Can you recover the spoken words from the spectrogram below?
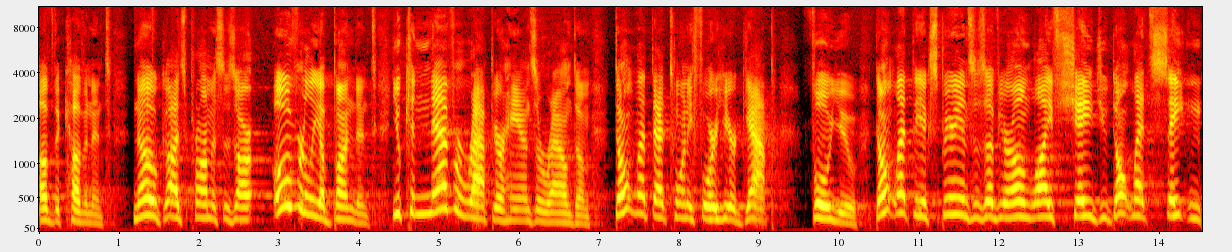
of the covenant. No, God's promises are overly abundant. You can never wrap your hands around them. Don't let that 24 year gap fool you. Don't let the experiences of your own life shade you. Don't let Satan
